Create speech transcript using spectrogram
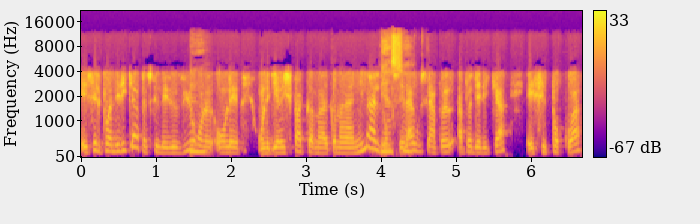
Et c'est le point délicat parce que les levures, Mhm. on, le- on les on les dirige pas comme un- comme un animal. Bien donc c'est là où c'est un peu un peu délicat et c'est pourquoi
